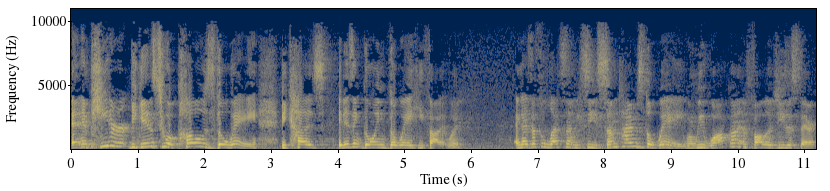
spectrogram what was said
And, and, Peter begins to oppose the way because it isn't going the way he thought it would. And guys, that's a lesson that we see. Sometimes the way, when we walk on it and follow Jesus there,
